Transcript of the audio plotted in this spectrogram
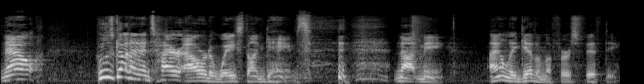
Now, who's got an entire hour to waste on games? Not me. I only give them a first 50.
